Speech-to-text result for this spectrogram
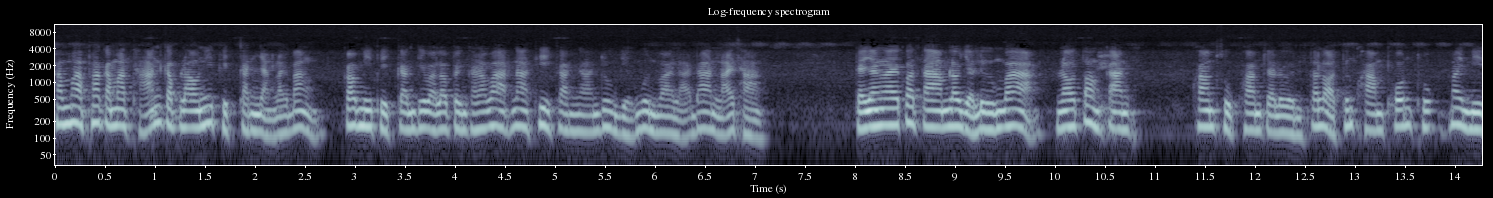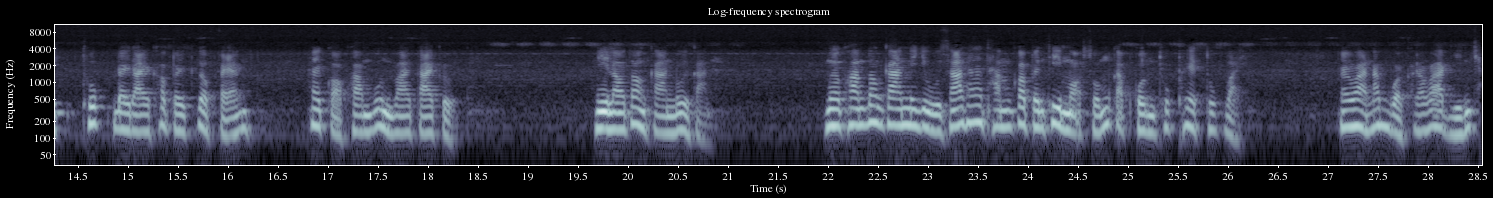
คำว่าพระกรรมฐานกับเรานี้ผิดกันอย่างไรบ้าง ก็มีผิดกันที่ว่าเราเป็นฆราวาสหน้าที่การงานยุ่งเหยิงวุ่นวายหลายด้านหลายทาง แต่อย่างไรก็ตามเราอย่าลืมว่าเราต้องการความสุขความเจริญ ตลอดถึงความพ้นทุกข์ไม่มีทุกข์ใด ๆ เข้าไปเคลือบแฝง ให้ก่อความวุ่นวายตายเกิดนี่เราต้องการด้วยกัน เมื่อความต้องการมีอยู่สาธารณธรรมก็เป็นที่เหมาะสมกับคนทุกเพศทุกวัยไม่ว่านักบวชฆราวาสหญิงช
